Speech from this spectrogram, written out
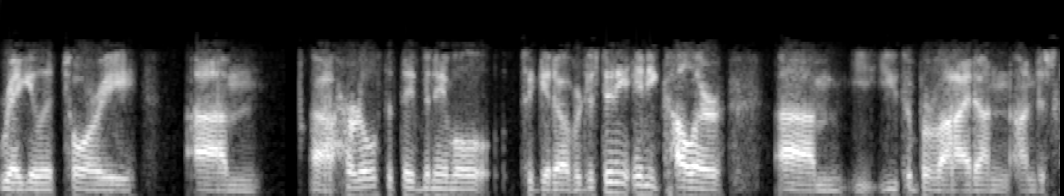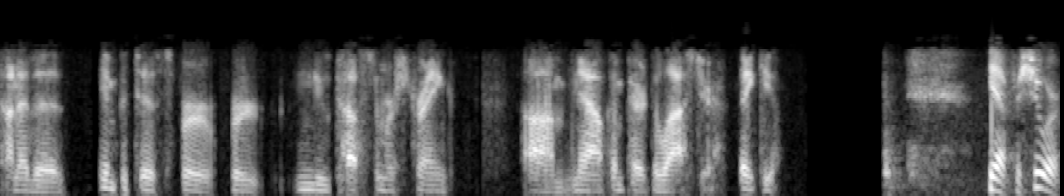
regulatory um, uh, hurdles that they've been able to get over? Just any color um, you could provide on just kind of the impetus for new customer strength um, now compared to last year. Thank you. Yeah, for sure.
